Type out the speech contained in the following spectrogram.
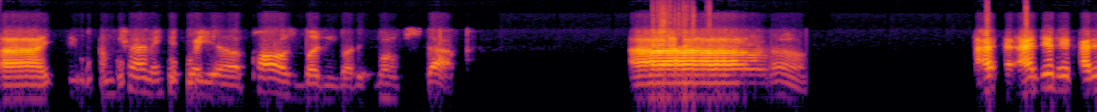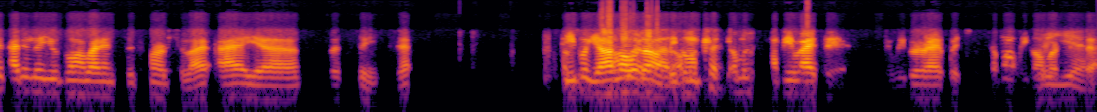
Uh, I'm trying to hit the uh, pause button, but it won't stop. uh, Oh, I, I did it. I didn't, I didn't know you were going right into the commercial. I, I uh, let's see. That, people, y'all hold on. We're gonna, be, gonna gonna be right there. We be right with you. Come on, we gonna work Yeah. this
